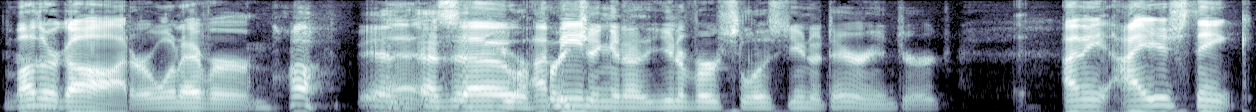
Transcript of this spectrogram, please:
Mother God or whatever. as, as so, if you were I mean- preaching in a Universalist Unitarian church? I mean, I just think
